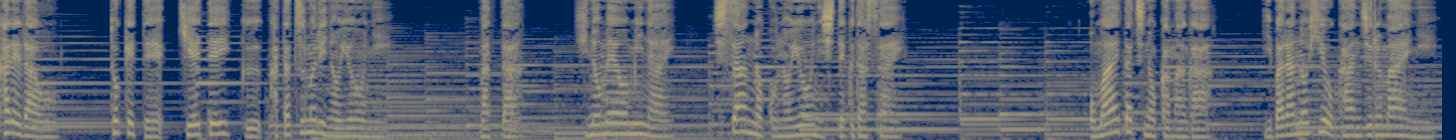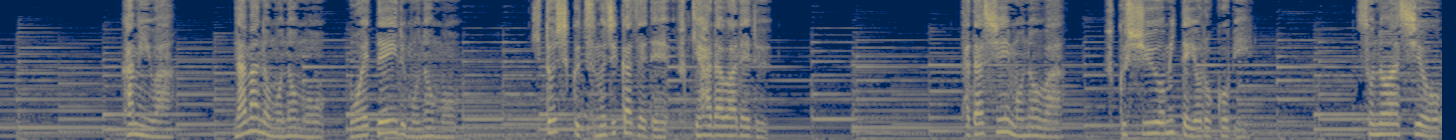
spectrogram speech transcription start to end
彼らを溶けて消えていくカタツムリのように、また日の目を見ない資産の子のようにしてください。お前たちの釜が茨の火を感じる前に、神は生のものも燃えているものも等しくつむじ風で吹き払われる。正しい者は復讐を見て喜び、その足を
